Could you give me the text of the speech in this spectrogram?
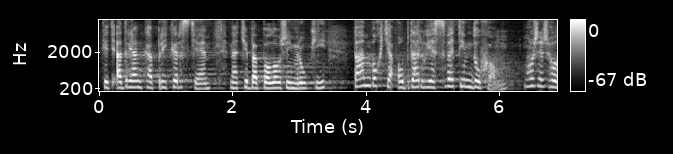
Keď Adrianka pri krste na teba položím ruky, Pán Boh ťa obdaruje Svetým duchom. Môžeš ho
